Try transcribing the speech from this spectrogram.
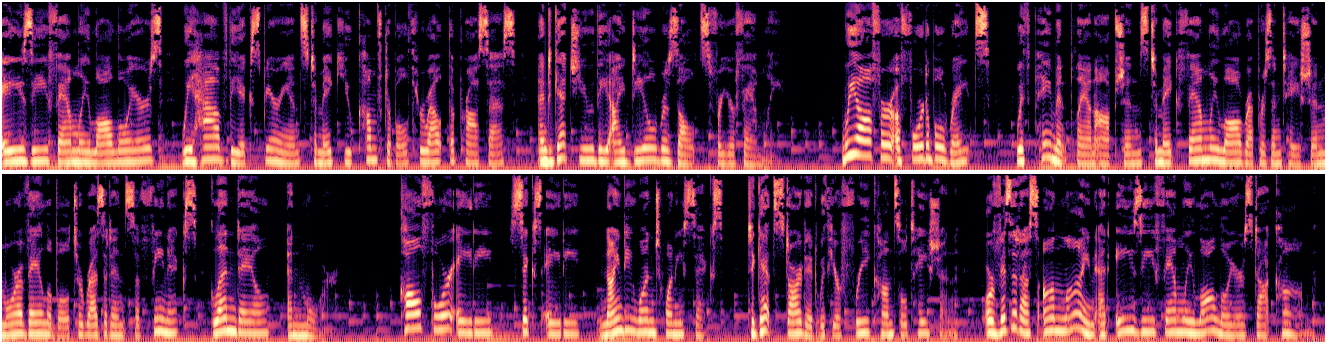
AZ Family Law Lawyers, we have the experience to make you comfortable throughout the process and get you the ideal results for your family. We offer affordable rates with payment plan options to make family law representation more available to residents of Phoenix, Glendale, and more. Call 480 680 9126 to get started with your free consultation or visit us online at azfamilylawlawyers.com.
